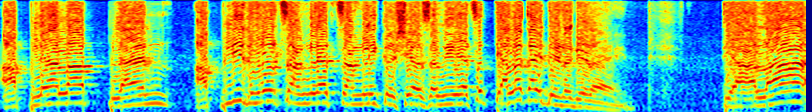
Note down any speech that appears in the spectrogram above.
आपल्याला प्लॅन आपली घरं चांगल्यात चांगली कशी असावी याचं त्याला काय देणं घेणं आहे? त्याला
